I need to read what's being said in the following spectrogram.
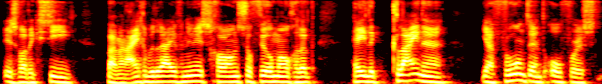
is wat ik zie bij mijn eigen bedrijven nu, is gewoon zoveel mogelijk hele kleine ja, front-end offers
